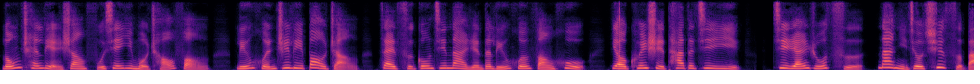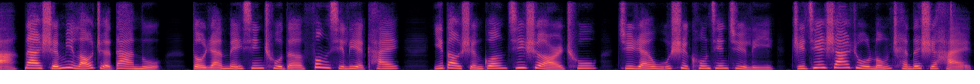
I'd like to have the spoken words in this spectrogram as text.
龙尘脸上浮现一抹嘲讽，灵魂之力暴涨，再次攻击那人的灵魂防护，要窥视他的记忆。既然如此，那你就去死吧！那神秘老者大怒，陡然眉心处的缝隙裂开，一道神光激射而出，居然无视空间距离，直接杀入龙尘的识海。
